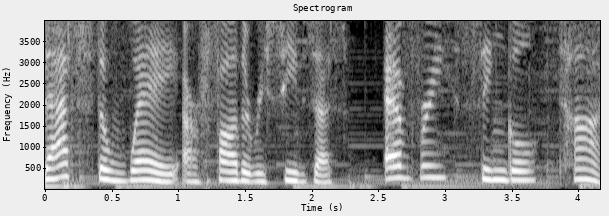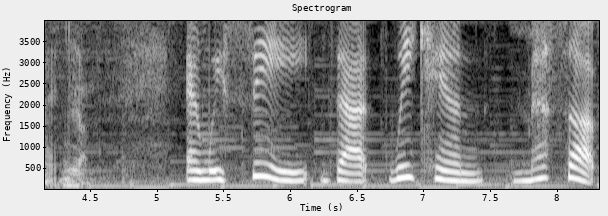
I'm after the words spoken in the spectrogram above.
That's the way our Father receives us every single time. Yeah. And we see that we can mess up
